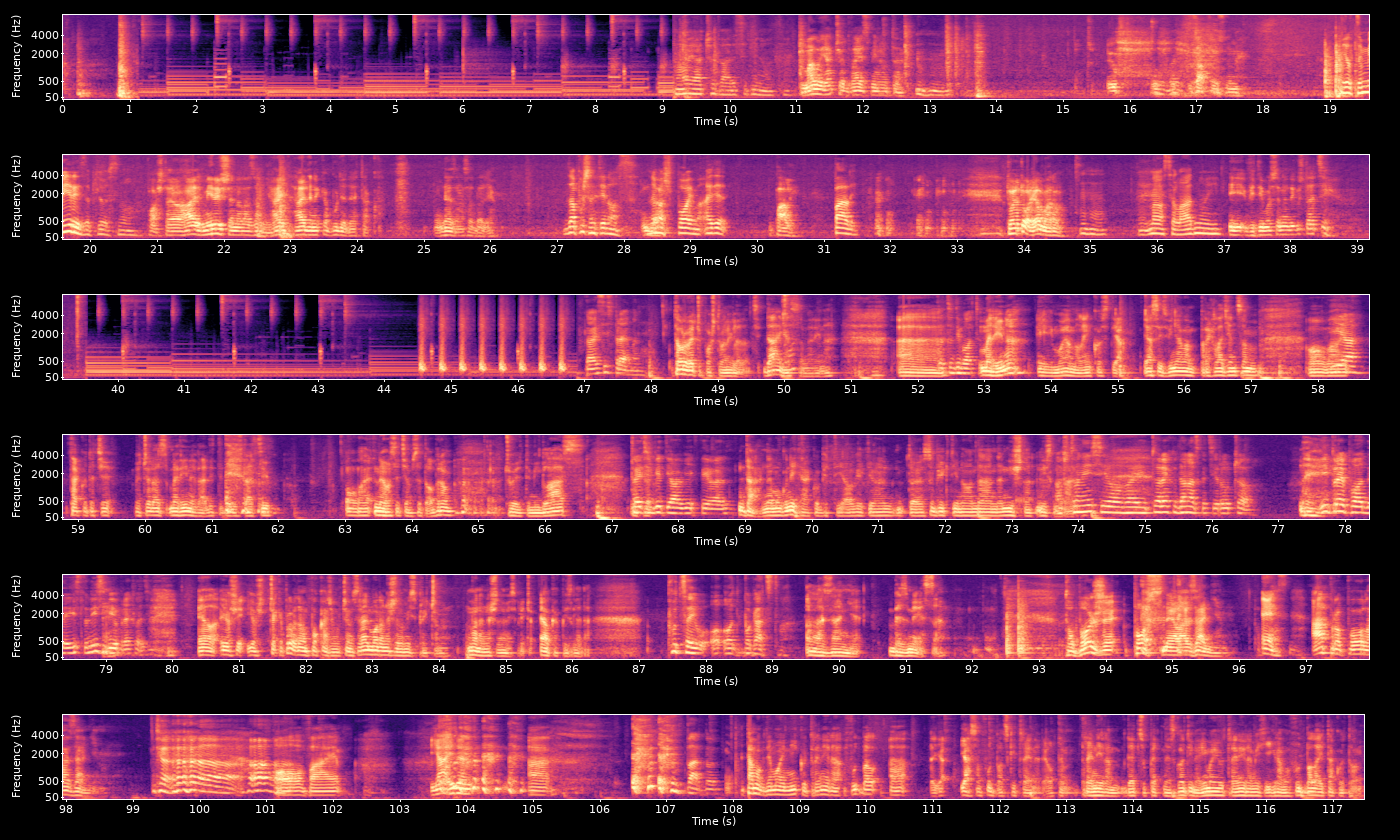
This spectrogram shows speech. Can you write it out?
Malo jače od 20 minuta. Malo jače od 20 minuta. Uf, uf, zapljusno me. Jel te miri zapljusnuo? Pa šta je, hajde, miriše na lazanje, hajde, hajde, neka bude da je tako. Ne znam sad dalje. Zapušen ti nos. Da. Nemaš pojma. Ajde, Pali. pali. To je to, jel Maro? Malo se ladno i... I vidimo se na degustaciji. Da li si spreman? Dobro večer, poštovani gledalci. Da, ja sam Marina. A, Za tu divotu. Marina i moja malenkost, ja. Ja se izvinjavam, prehlađen sam. Ovaj, Ja. Tako da će večeras Marine raditi degustaciju. Ovaj, ne osjećam se dobro. Čujete mi glas. Nećeš biti objektivan. Da, ne mogu nikako biti objektivan, to je subjektivno, onda, onda ništa nismo A što nisi ovaj, to rekao danas kad si ručao? Ne. I pre podne isto, nisi bio prehlađen. Evo, još, još, čekaj, prvo da vam pokažem o čemu se radi, moram nešto da vam ispričam. Moram nešto da vam ispričam. Evo kako izgleda. Pucaju od bogatstva. Lazanje bez mesa. To bože posne lazanje. E, apropo lazanje. Ovaj, ja idem, a, Pardon. tamo gdje moj Niko trenira futbal, a ja, ja sam futbalski trener, jel te, treniram decu 15 godina imaju, treniram ih, igramo futbala i tako to.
